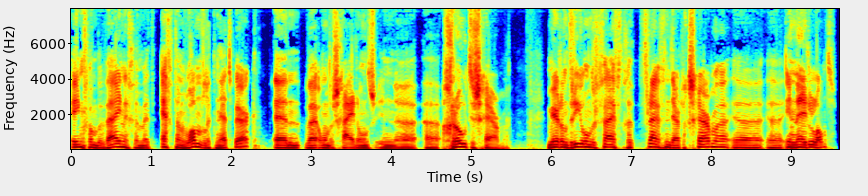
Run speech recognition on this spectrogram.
een van de weinigen met echt een landelijk netwerk. En wij onderscheiden ons in uh, grote schermen meer dan 335 schermen uh, uh, in Nederland.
